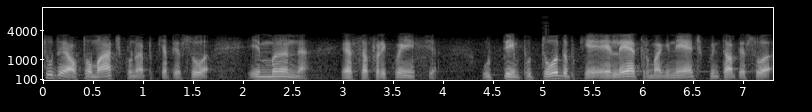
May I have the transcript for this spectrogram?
tudo é automático, não é? Porque a pessoa emana essa frequência o tempo todo, porque é eletromagnético, então a pessoa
